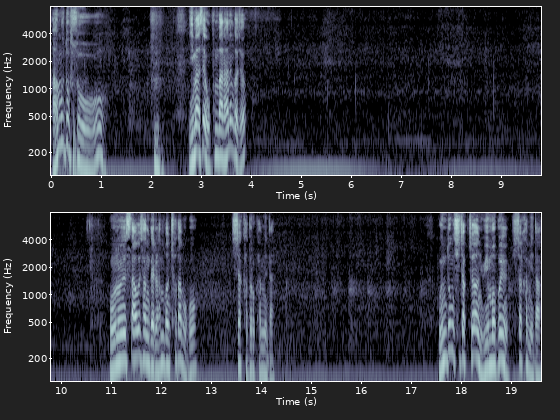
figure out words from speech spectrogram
아무도 없어. 이 맛에 오픈반 하는 거죠? 오늘 싸울 상대를 한번 쳐다보고 시작하도록 합니다. 운동 시작 전 윈업을 시작합니다.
